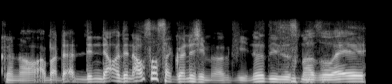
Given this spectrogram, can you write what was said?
genau. Aber den, den Ausraster gönne ich ihm irgendwie, ne? Dieses Mal so, ey,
